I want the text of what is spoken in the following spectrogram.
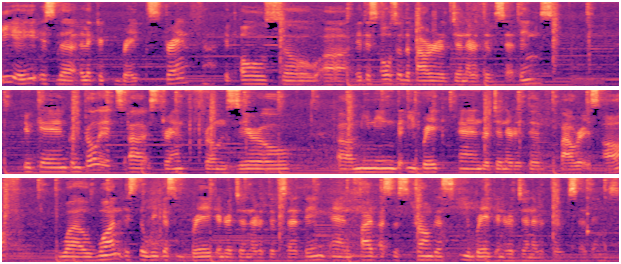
PA is the electric brake strength. It also uh, it is also the power regenerative settings. You can control its uh, strength from zero, uh, meaning the e-brake and regenerative power is off, while 1 is the weakest brake and regenerative setting, and 5 as the strongest e-brake and regenerative settings.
